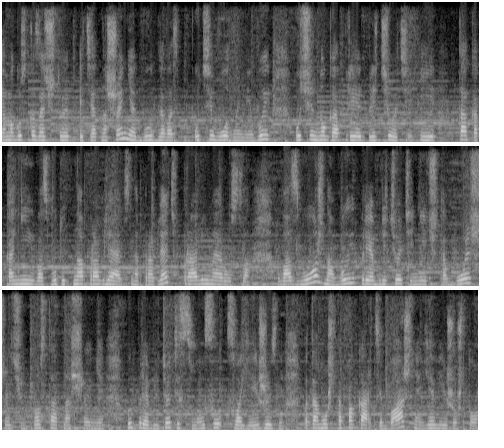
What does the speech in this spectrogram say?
я могу сказать, что эти отношения будут для вас путеводными. Вы очень много приобретете. И так как они вас будут направлять, направлять в правильное русло, возможно, вы приобретете нечто большее, чем просто отношения. Вы приобретете смысл своей жизни. Потому что по карте башня я вижу, что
